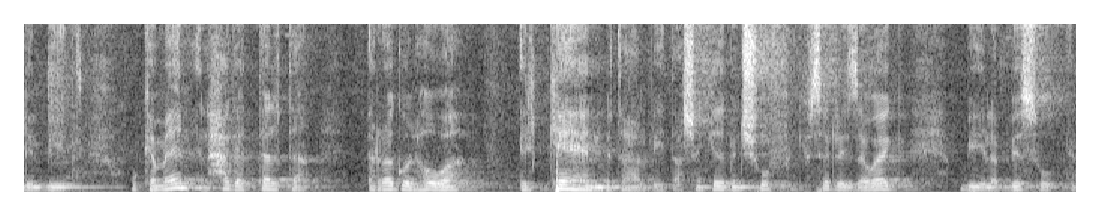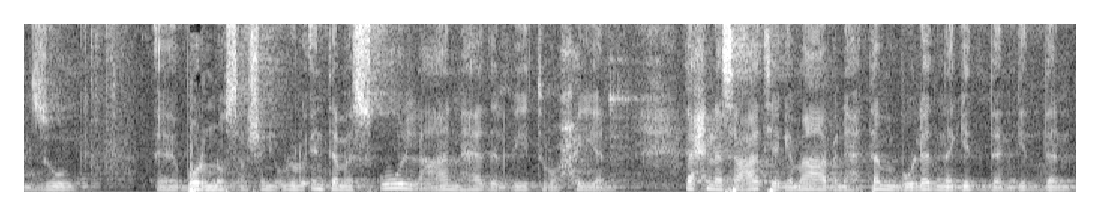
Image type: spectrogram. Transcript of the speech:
للبيت. وكمان الحاجة الثالثة الرجل هو الكاهن بتاع البيت. عشان كده بنشوف في سر الزواج بيلبسوا الزوج آه، برنس عشان يقولوا له أنت مسؤول عن هذا البيت روحيا. إحنا ساعات يا جماعة بنهتم بولادنا جدا جدا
